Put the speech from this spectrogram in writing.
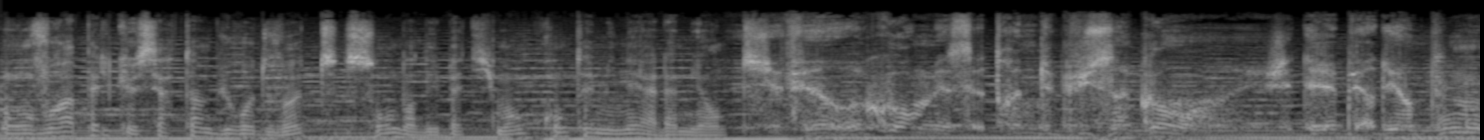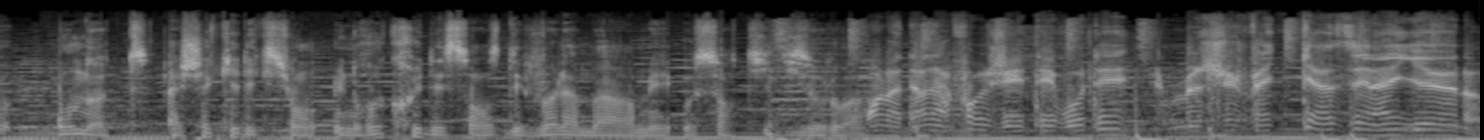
On vous rappelle que certains bureaux de vote sont dans des bâtiments contaminés à l'amiante. J'ai fait un recours, mais ça traîne depuis 5 ans. J'ai déjà perdu un poumon. On note à chaque élection une recrudescence des vols à main armée aux sorties d'isoloirs. Moi, la dernière fois que j'ai été voté, je me suis fait casser la gueule.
